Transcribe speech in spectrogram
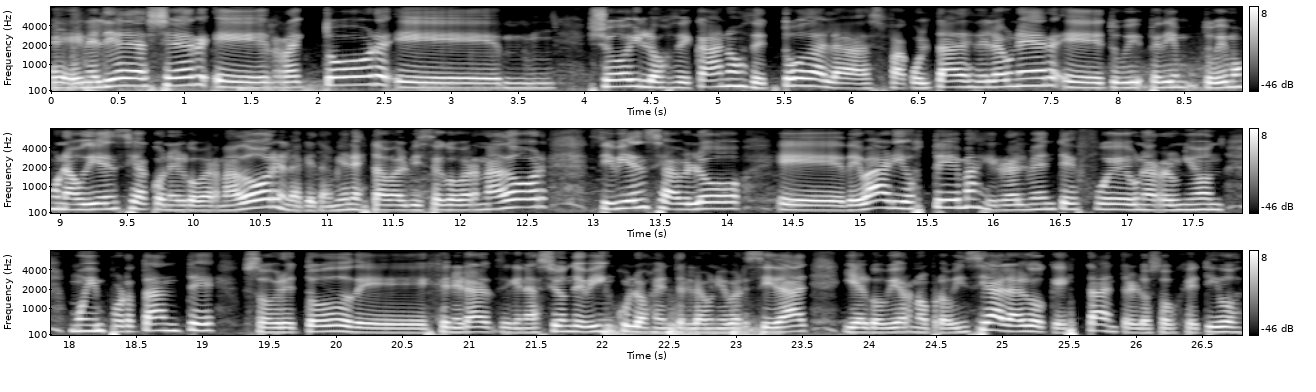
En el día de ayer eh, el rector, eh, yo y los decanos de todas las facultades de la UNER eh, tuvimos una audiencia con el gobernador en la que también estaba el vicegobernador, si bien se habló de varios temas y realmente fue una reunión muy importante, sobre todo de generar de generación de vínculos entre la universidad y el gobierno provincial, algo que está entre los objetivos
